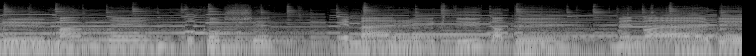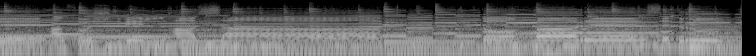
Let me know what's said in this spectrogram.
Nu mannen på korset är märkt utav död. Men vad är det han först vill ha sagt? Då höres ett rop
